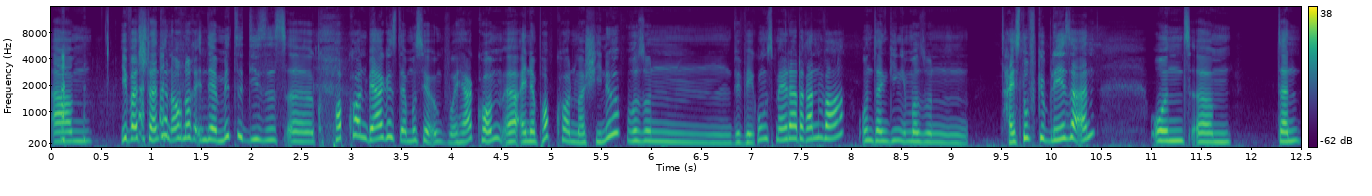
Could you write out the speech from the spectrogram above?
Ähm, jeweils stand dann auch noch in der Mitte dieses äh, Popcornberges, der muss ja irgendwo herkommen, äh, eine Popcornmaschine, wo so ein Bewegungsmelder dran war. Und dann ging immer so ein Heißluftgebläse an. Und ähm, dann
